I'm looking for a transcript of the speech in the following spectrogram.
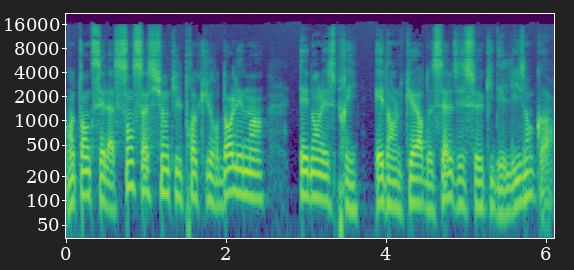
en tant que c'est la sensation qu'il procure dans les mains et dans l'esprit et dans le cœur de celles et ceux qui les lisent encore.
